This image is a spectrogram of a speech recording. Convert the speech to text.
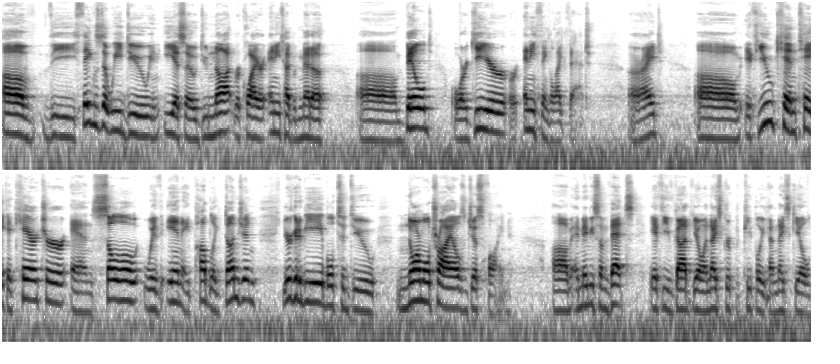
of the things that we do in ESO do not require any type of meta um, build or gear or anything like that. All right. Um, if you can take a character and solo within a public dungeon, you're going to be able to do normal trials just fine. Um, and maybe some vets if you've got you know a nice group of people, you got a nice guild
